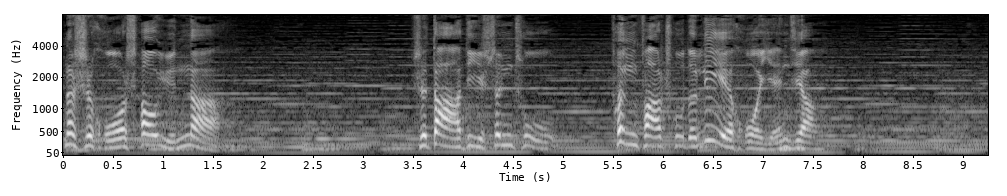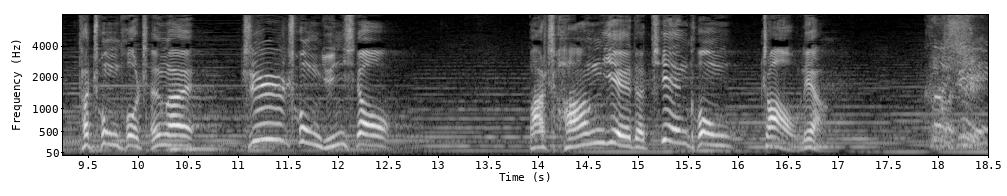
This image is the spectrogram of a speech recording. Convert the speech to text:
那是火烧云呐，是大地深处喷发出的烈火岩浆。它冲破尘埃，直冲云霄，把长夜的天空照亮。可是，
